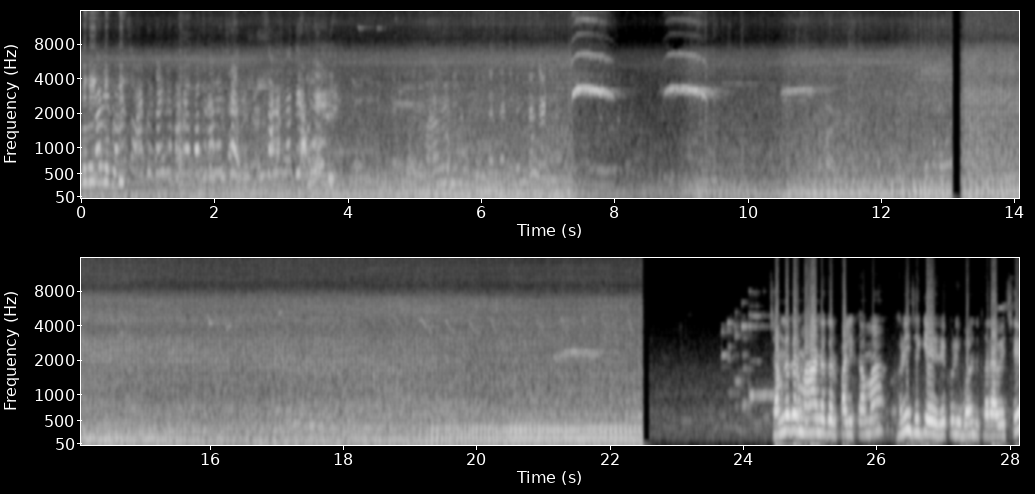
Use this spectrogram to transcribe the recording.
ગરીબ માણસો હાથું થઈને મને પકડાવે છે. શરમ નથી આવતી. જામનગર મહાનગરપાલિકામાં ઘણી જગ્યાએ રેકડીઓ બંધ કરાવે છે,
